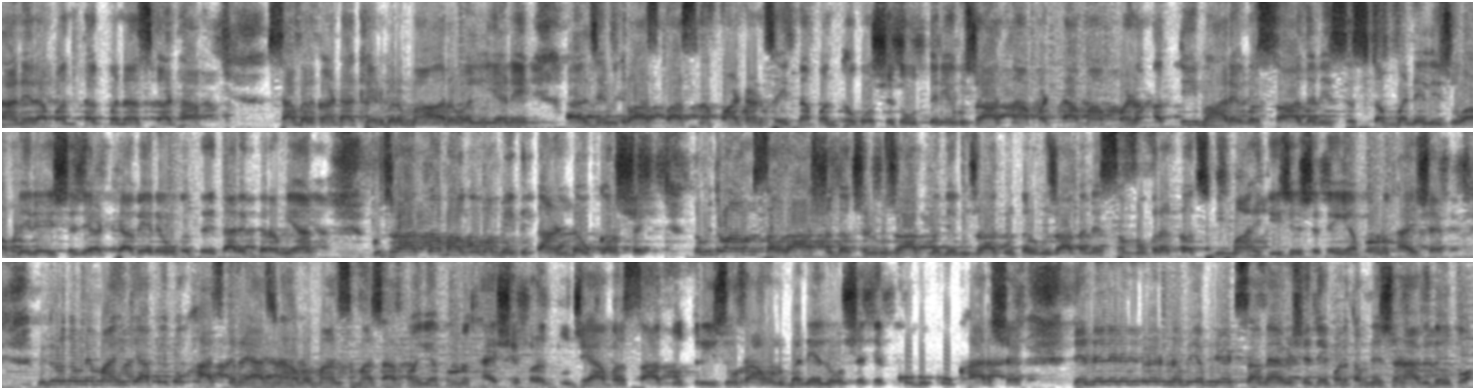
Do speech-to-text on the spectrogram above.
ધાનેરા પંથક, બનાસકાંઠા, સાબરકાંઠા, ખેડબ્રહ્મા, અરવલ્લી અને જે મિત્રો આસપાસના પાટણ સહિતના પંથકો છે, તો ઉત્તરીય ગુજરાતના પટ્ટામાં પણ અતિ ભારે વરસાદની સિસ્ટમ બનેલી જોવા મળી રહી છે, જે અઠ્યાવીસ અને ઓગણત્રીસ તારીખ દરમિયાન ગુજરાતના ભાગોમાં મેઘતાંડવ કરશે. તો મિત્રો, આમ સૌરાષ્ટ્ર, દક્ષિણ ગુજરાત, મધ્ય ગુજરાત, ઉત્તર ગુજરાત અને સમગ્ર કચ્છની માહિતી જે છે તે અહીંયા પૂર્ણ થાય છે. મિત્રો, તમને માહિતી આપી તો ખાસ કરીને આજના હવામાન સમાચાર તો અહીંયા પૂર્ણ થાય છે, પરંતુ જે આ વરસાદનો ત્રીજો રાઉન્ડ બનેલો છે તે ખૂબ કુખાર છે. તેને લઈને મિત્રો, એક નવી અપડેટ સામે આવી છે તે પણ તમને જણાવી દઉં તો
